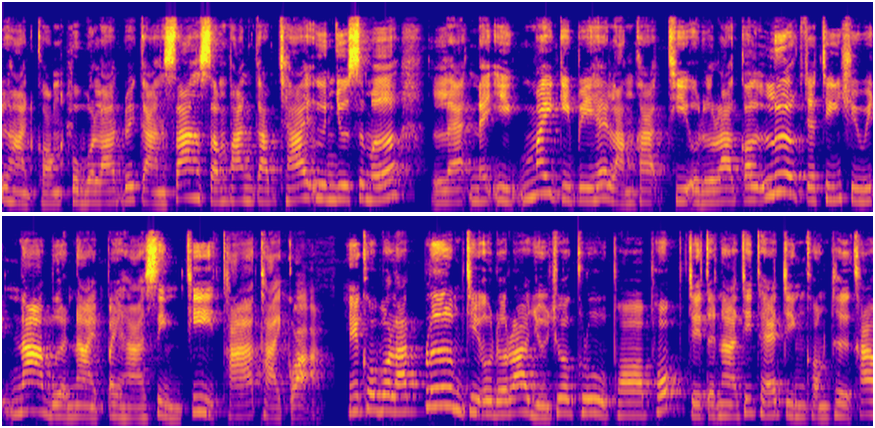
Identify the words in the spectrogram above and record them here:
ฤหาสน์ของโคโบลัสด้วยการสร้างสัมพันธ์กับชายอื่นอยู่เสมอ และในอีกไม่กี่ปีให้หลังค่ะ ทีโอโดราก็เลือกจะทิ้งชีวิตหน้าเบื่อหน่ายไปหาสิ่งที่ท้าทายกว่า เฮโคโบลัสปลื้มทีโอโดราอยู่ชั่วครู่ พอพบเจตนาที่แท้จริงของเธอเข้า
